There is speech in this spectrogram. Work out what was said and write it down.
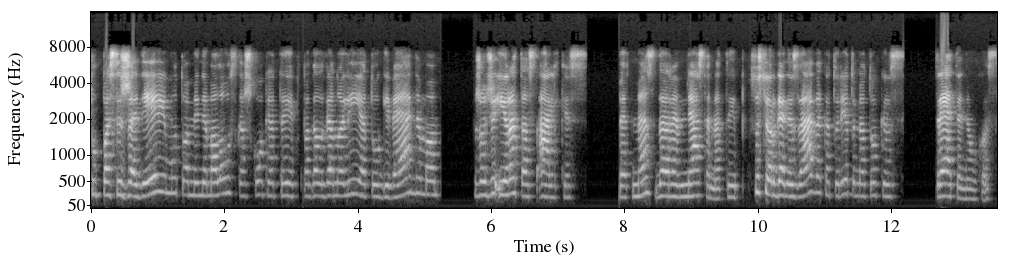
tų pasižadėjimų, to minimalaus kažkokio tai pagal vienolyje to gyvenimo. Žodžiu, yra tas alkis, bet mes dar nesame taip susiorganizavę, kad turėtume tokius tretininkus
